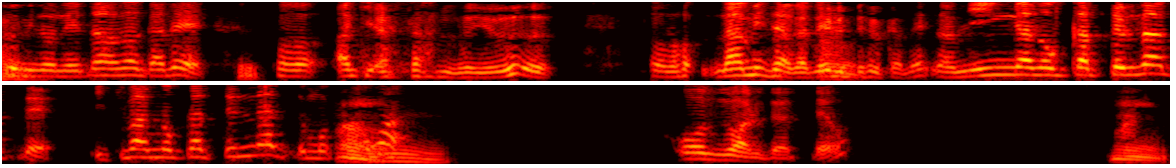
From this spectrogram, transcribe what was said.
組のネタの中で、その、アキラさんの言う、その、涙が出るというかね、人が乗っかってるなって、一番乗っかってるなって思ったのは、うんオズワルドやったよ。うん。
